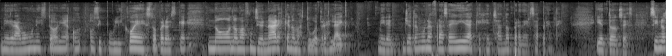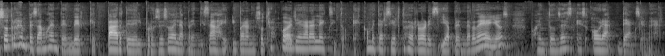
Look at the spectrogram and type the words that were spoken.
me grabo una historia o, o si publico esto, pero es que no, no va a funcionar, es que nomás tuvo tres likes Miren, yo tengo una frase de vida que es echando a perder se aprende. Y entonces, si nosotros empezamos a entender que parte del proceso del aprendizaje y para nosotros poder llegar al éxito es cometer ciertos errores y aprender de ellos, pues entonces es hora de accionar.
